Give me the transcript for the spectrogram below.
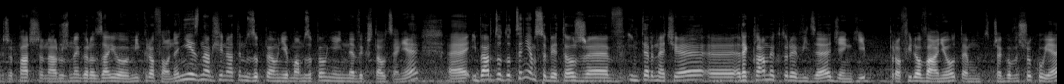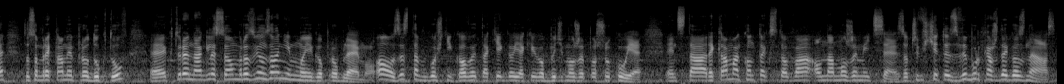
także patrzę na różnego rodzaju mikrofony. Nie znam się na tym zupełnie, mam zupełnie inne wykształcenie e, i bardzo doceniam sobie to, że w internecie e, reklamy, które widzę dzięki profilowaniu, temu czego wyszukuję, to są reklamy produktów, e, które nagle są rozwiązaniem mojego problemu. O, zestaw głośnikowy takiego, jakiego być może poszukuję. Więc ta reklama kontekstowa, ona może mieć sens. Oczywiście to jest wybór każdego z nas.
